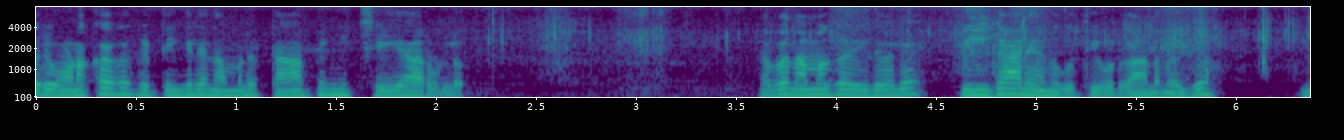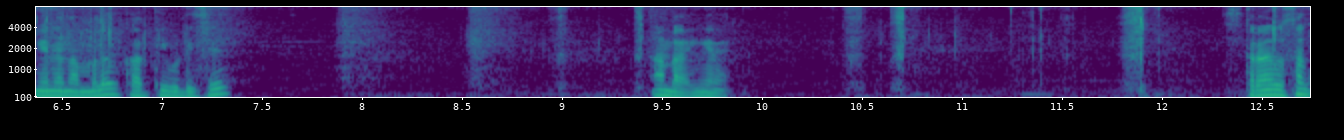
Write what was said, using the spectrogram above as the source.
ഒരു ഉണക്കൊക്കെ കിട്ടിയെങ്കിൽ നമ്മൾ ടാപ്പിംഗ് ചെയ്യാറുള്ളൂ. അപ്പോൾ നമുക്ക് ഇതുപോലെ പിങ്കാനയൊന്ന് കുത്തി കൊടുക്കാം. നോക്കിയോ? ഇങ്ങനെ നമ്മൾ കത്തി പിടിച്ച്. ഉണ്ടോ ഇങ്ങനെ. ഇത്ര ദിവസം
